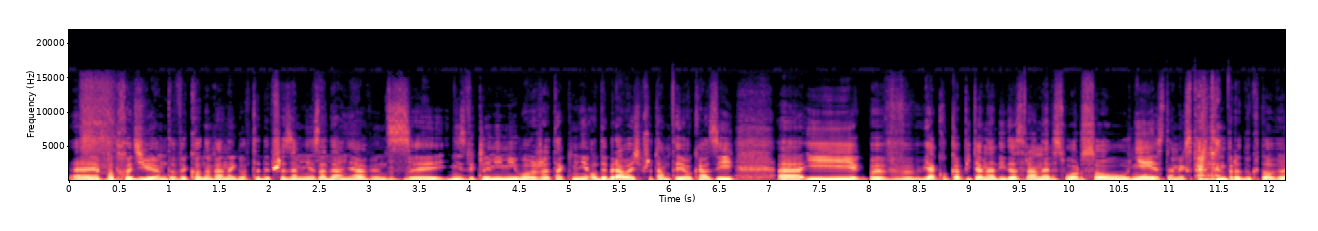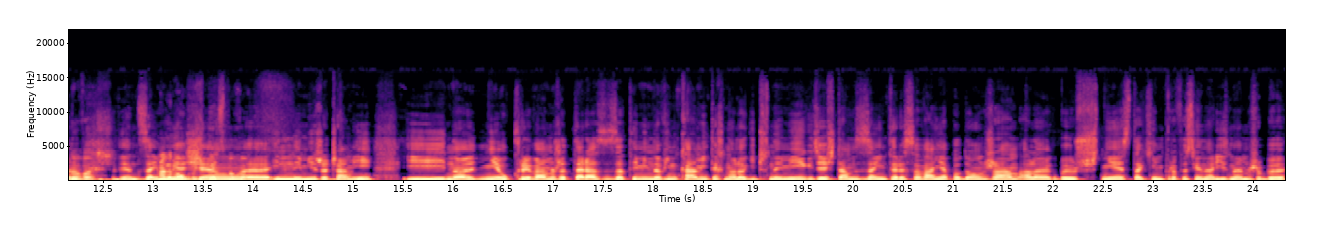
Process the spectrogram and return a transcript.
e, podchodziłem do wykonywanego wtedy przeze mnie Mhm. zadania, więc Mhm. e, niezwykle mi miło, że tak mnie odebrałeś przy tamtej okazji. E, I jakby w, jako kapitan Adidas Runners Warsaw nie jestem ekspertem produktowym. No. Więc zajmuję się innymi rzeczami i no, nie ukrywam, że teraz za tymi nowinkami technologicznymi gdzieś tam z zainteresowania podążam, ale jakby już nie jest takim profesjonalizmem, żeby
